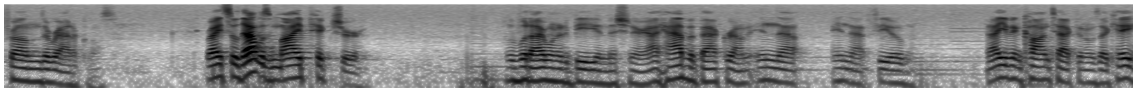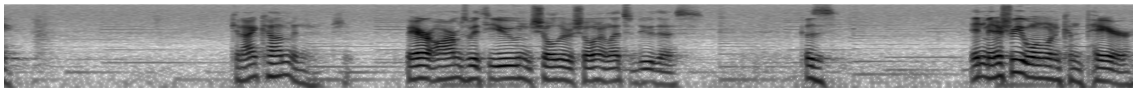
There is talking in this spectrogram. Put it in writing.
from the radicals. Right? So that was my picture of what I wanted to be in missionary. I have a background in that in that field. And I even contacted him. I was like, "Hey, can I come and bear arms with you and shoulder to shoulder and let's do this?" Cuz in ministry, you want to compare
